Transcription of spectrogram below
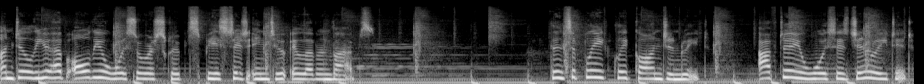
until you have all your voiceover scripts pasted into ElevenLabs. Then simply click on generate. After your voice is generated,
